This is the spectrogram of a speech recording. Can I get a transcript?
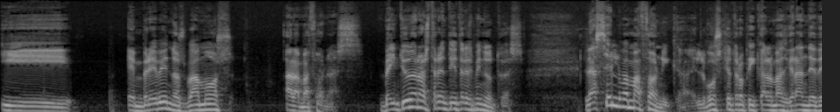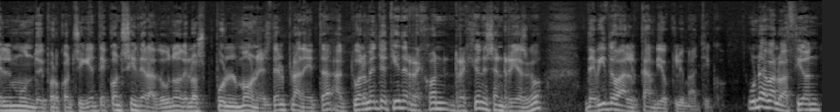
y en breve nos vamos al Amazonas. 21 horas 33 minutos. La selva amazónica, el bosque tropical más grande del mundo y por consiguiente considerado uno de los pulmones del planeta, actualmente tiene regiones en riesgo debido al cambio climático. Una evaluación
